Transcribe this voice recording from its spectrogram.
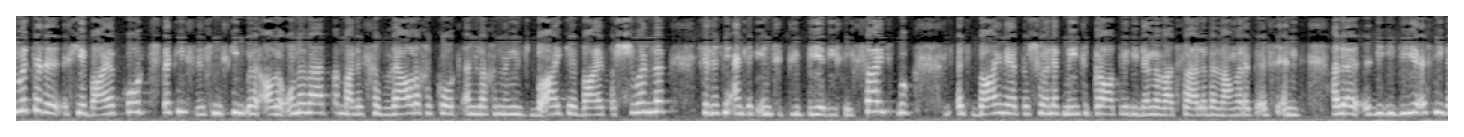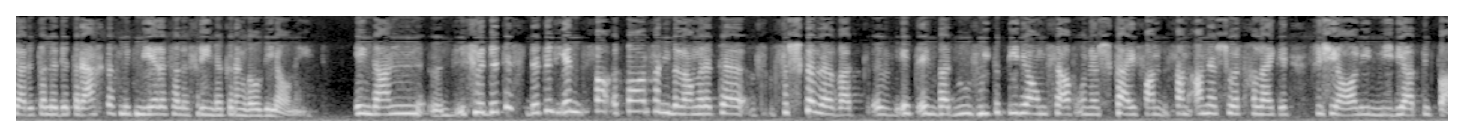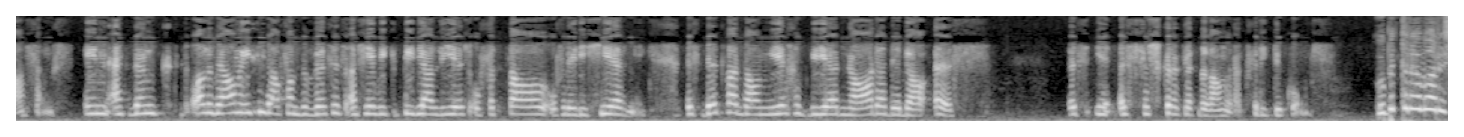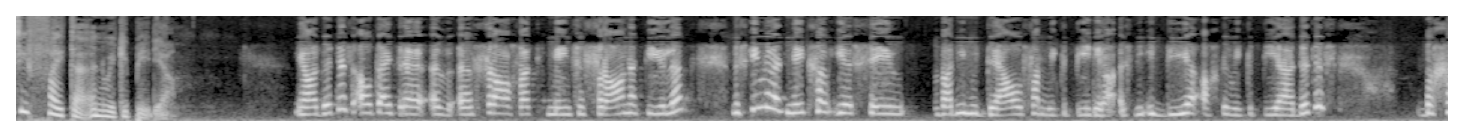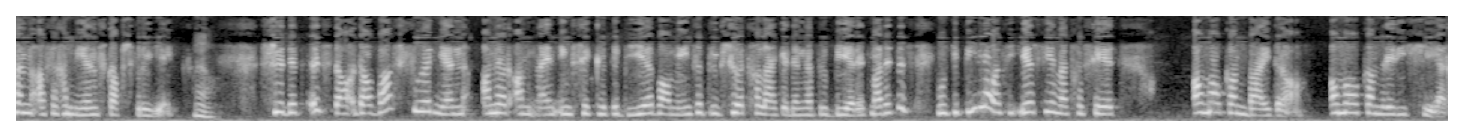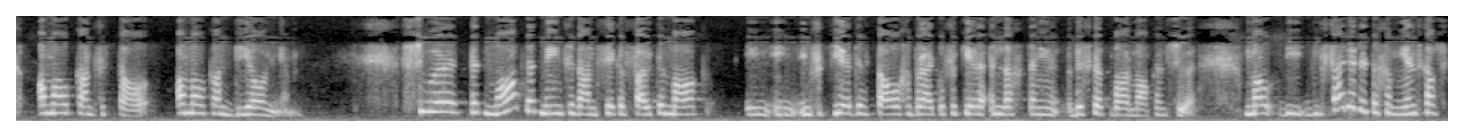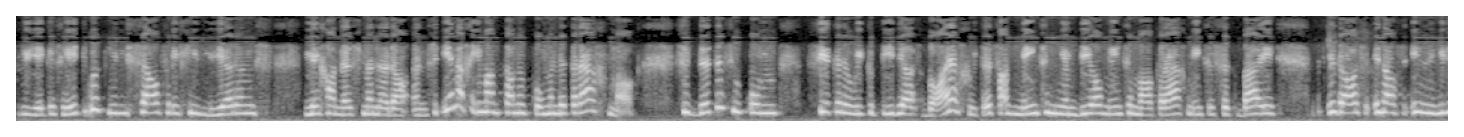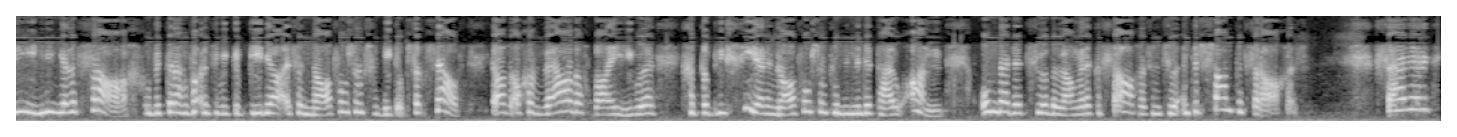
Twitter gee baie kort stukkies, dis miskien oor alle onderwerpe, maar dit is geweldige kort inligting, is baie keer baie persoonlik. So dis nie eintlik ensiklopedies nie. Facebook is baie meer persoonlik. Mense praat oor die dinge wat vir hulle belangrik is en hulle die idee is nie dat dit hulle dit regtig met meer as hulle vriendekring wil deel nie. En dan so dit is dit is een 'n paar van die belangrike verskille wat het en wat hoe Wikipedia homself onderskei van van ander soortgelyke sosiale media toepassings en ek dink alhoewel mense nie daarvan bewus is as jy Wikipedia lees of vertaal of redigeer nie is dit wat daarmee gebeur nadat dit daar is is is verskriklik belangrik vir die toekoms. Hoe betroubaar is die feite in Wikipedia? Ja, dit is altyd 'n 'n vraag wat mense vra natuurlik. Miskien moet ek net gou eers sê wat die model van Wikipedia is, die idee agter Wikipedia. Dit is begin as 'n gemeenskapsprojek. Ja. So dit is daar daar was voorheen ander aanlyn ensiklopedieë waar mense probeer soortgelyke dinge probeer het, maar dit is Wikipedia was die eerste een wat gesê het almal kan bydra, almal kan redigeer, almal kan vertaal, almal kan deelneem. So dit maak dat mense dan seker foute maak en en en verkeerde taal gebruik of verkeerde inligting beskikbaar maak en so. Maar die die feit dat dit 'n gemeenskapsprojek is, het ook hierdie selfreguleringsmeganisme nou daarin. So enige iemand kan ook kom en dit regmaak. So dit is hoekom sekere Wikipedia's baie goed is want mense neem deel, mense maak reg, mense sit by. Dit daar's en daar's in hierdie hierdie hele vraag, hoe betroubaar is Wikipedia is 'n navorsingsgebied op sigself. Daar's al geweldig baie hieroor gepubliseer en navorsing gedoen en dit hou aan omdat dit so 'n belangrike vraag is en so 'n interessante vraag is. Verder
